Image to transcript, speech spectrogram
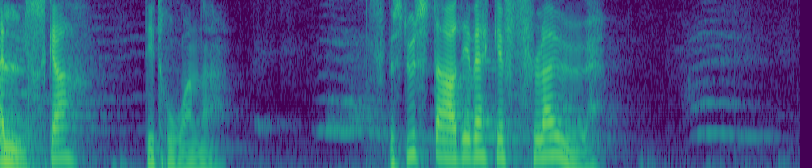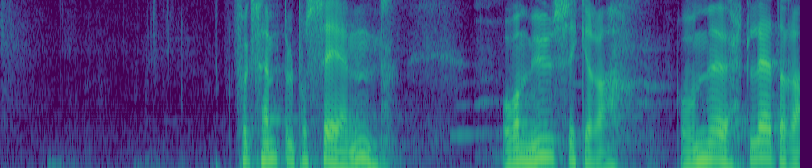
elske de troende. Hvis du stadig vekk er flau F.eks. på scenen over musikere, over møteledere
